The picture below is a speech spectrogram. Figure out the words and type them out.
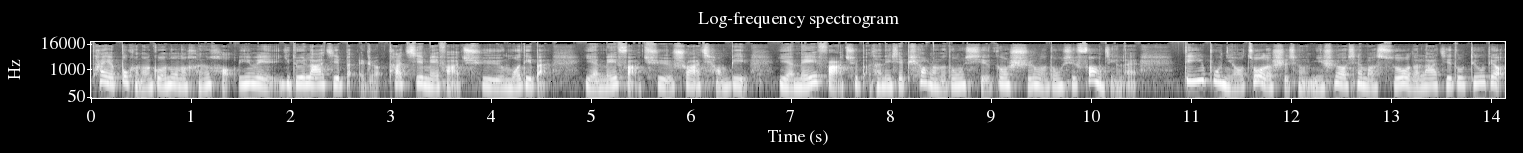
他也不可能给我弄得很好，因为一堆垃圾摆着，他既没法去磨地板，也没法去刷墙壁，也没法去把他那些漂亮的东西、更实用的东西放进来。第一步你要做的事情，你是要先把所有的垃圾都丢掉。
